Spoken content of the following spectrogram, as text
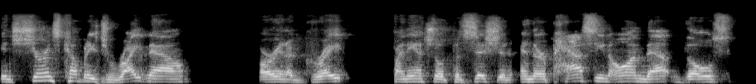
insurance companies right now are in a great financial position and they're passing on that those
